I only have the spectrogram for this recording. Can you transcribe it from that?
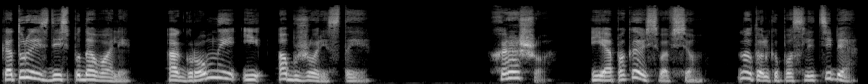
которые здесь подавали. Огромные и обжористые. «Хорошо, я покаюсь во всем, но только после тебя».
